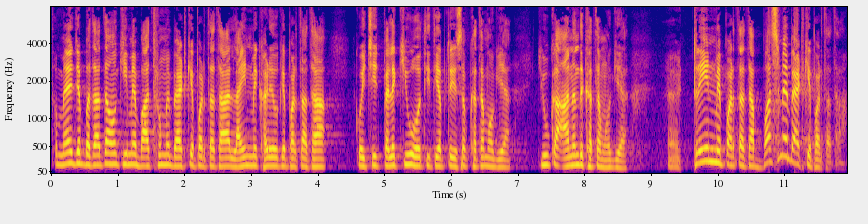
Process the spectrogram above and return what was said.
तो मैं जब बताता हूँ कि मैं बाथरूम में बैठ के पढ़ता था लाइन में खड़े होके पढ़ता था, कोई चीज़ पहले क्यू होती थी, अब तो ये सब खत्म हो गया क्यू का आनंद खत्म हो गया। ट्रेन में पढ़ता था, बस में बैठ के पढ़ता था।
